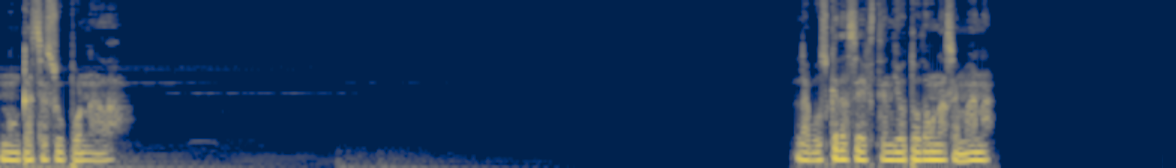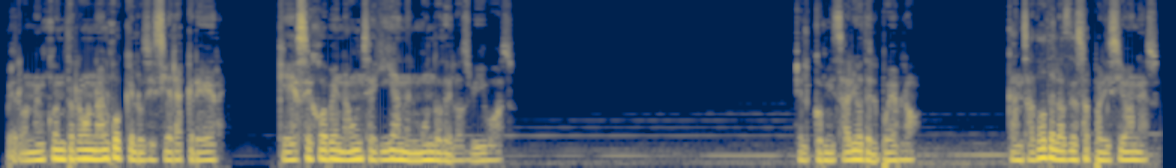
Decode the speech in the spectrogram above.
nunca se supo nada. La búsqueda se extendió toda una semana, pero no encontraron algo que los hiciera creer que ese joven aún seguía en el mundo de los vivos. El comisario del pueblo, cansado de las desapariciones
